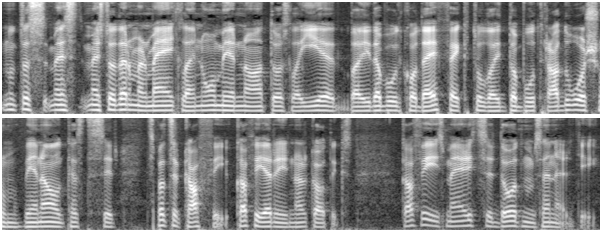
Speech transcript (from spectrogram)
Nu, tas, mēs, mēs to darām ar mēģi, lai nomierinātos, lai, ie, lai dabūtu kaut kādu efektu, lai dabūtu radošumu. Vienalga, kas tas ir. Tas pats ar kafiju. Kafija arī ir narkotikas. Kafijas mērķis ir dot mums enerģiju.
